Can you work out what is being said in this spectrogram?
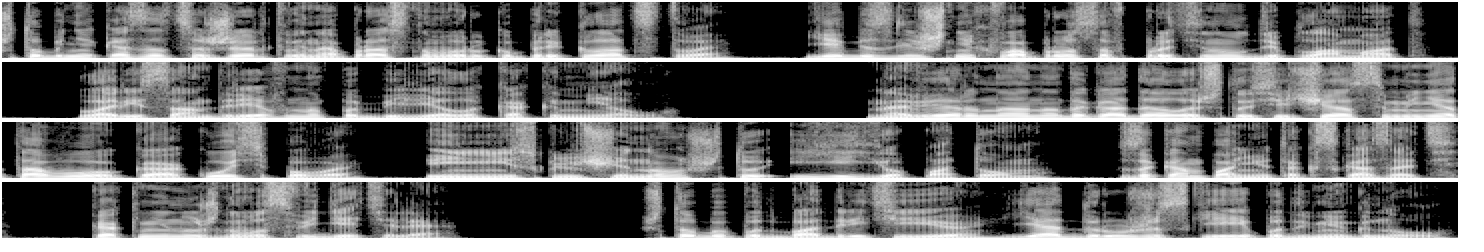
Чтобы не оказаться жертвой напрасного рукоприкладства, я без лишних вопросов протянул дипломат. Лариса Андреевна побелела как мел. Наверное, она догадалась, что сейчас меня того, как Осипова, и не исключено, что и ее потом. За компанию, так сказать, как ненужного свидетеля. Чтобы подбодрить ее, я дружески ей подмигнул.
